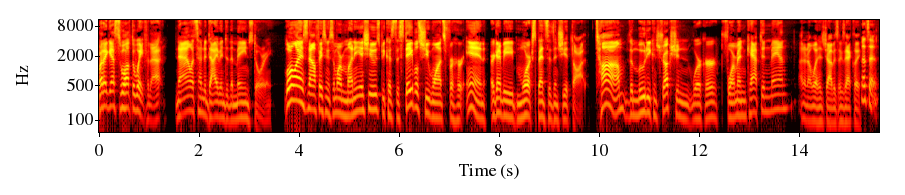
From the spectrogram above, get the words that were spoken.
But I guess we'll have to wait for that. Now it's time to dive into the main story. Lorelai is now facing some more money issues because the stables she wants for her inn are going to be more expensive than she had thought. Tom, the moody construction worker, foreman, captain, man, I don't know what his job is exactly. That's it.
